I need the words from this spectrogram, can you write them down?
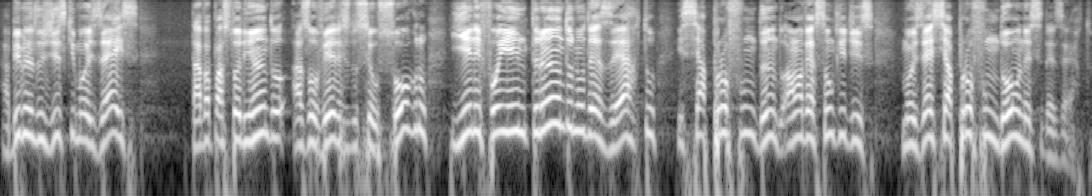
A Bíblia nos diz que Moisés estava pastoreando as ovelhas do seu sogro e ele foi entrando no deserto e se aprofundando. Há uma versão que diz: Moisés se aprofundou nesse deserto.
